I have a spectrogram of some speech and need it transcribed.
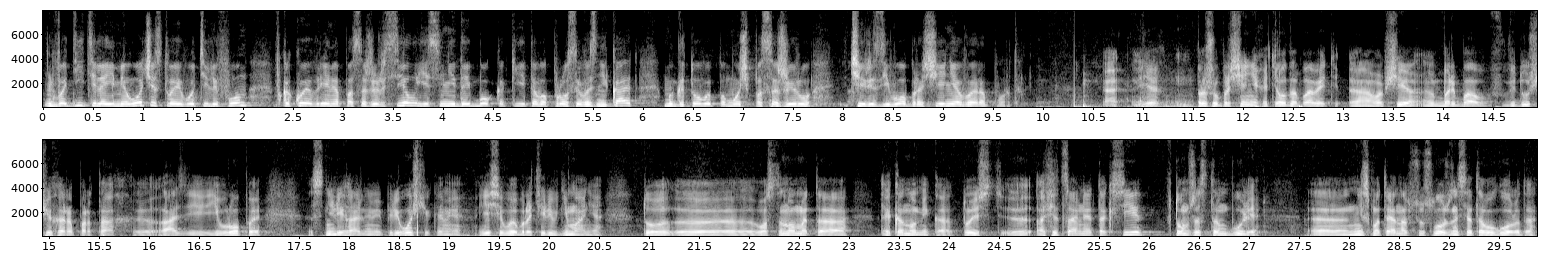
водителя, имя, отчество, его телефон, в какое время пассажир сел. Если, не дай бог, какие-то вопросы возникают, мы готовы помочь пассажиру через его обращение в аэропорт. А, Я прошу прощения, хотел добавить. А, Вообще э, борьба в ведущих аэропортах э, Азии, Европы с нелегальными перевозчиками, если вы обратили внимание, то э, в основном это экономика. То есть э, официальное такси в том же Стамбуле, э, несмотря на всю сложность этого города,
